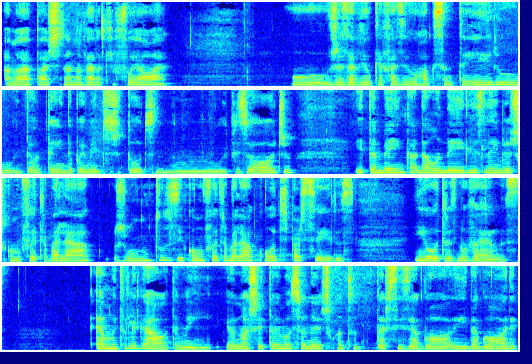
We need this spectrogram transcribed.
a maior parte da novela que foi ao ar. O José quer fazer o rock santeiro, então tem depoimentos de todos no episódio, e também cada um deles lembra de como foi trabalhar juntos e como foi trabalhar com outros parceiros em outras novelas. É muito legal também. Eu não achei tão emocionante quanto Tarcísio e da Glória,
